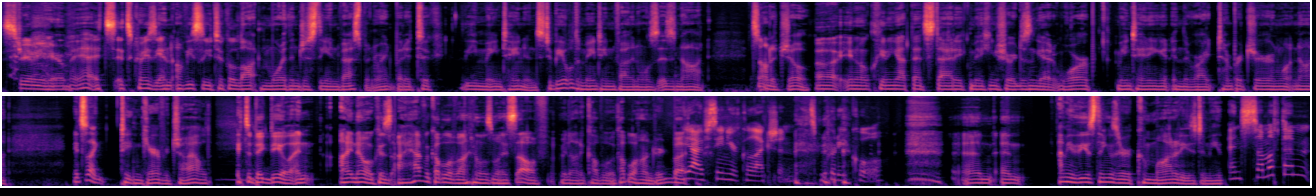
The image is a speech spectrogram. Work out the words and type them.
streaming here, but yeah, it's it's crazy. And obviously, it took a lot more than just the investment, right? But it took the maintenance to be able to maintain vinyls is not. It's not a joke. Uh, you know, cleaning out that static, making sure it doesn't get warped, maintaining it in the right temperature and whatnot. It's like taking care of a child. It's a big deal, and I know because I have a couple of vinyls myself. I mean, not a couple, a couple of hundred, but yeah, I've seen your collection. It's pretty cool. and and I mean, these things are commodities to me And some of them,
